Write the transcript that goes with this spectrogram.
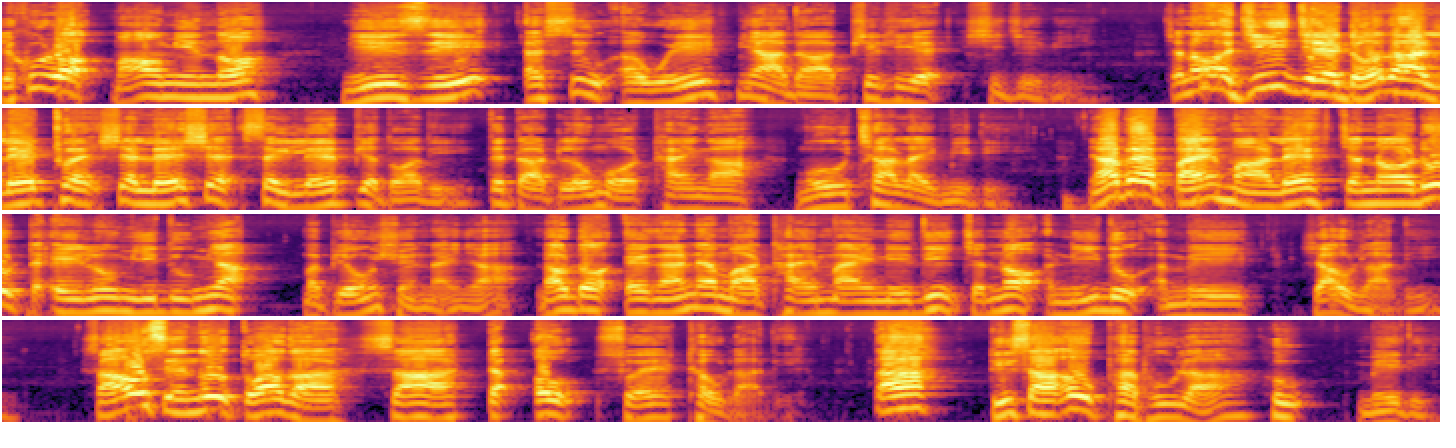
ယခုတော့မအောင်မြင်သော မြေစေးအစုအဝေးမျှတာဖြစ်လျက်ရှိကြပြီ။ကျွန်တော်အကြီးအကျယ်ဒေါသလဲထွက်ရှက်လဲရှက်စိတ်လဲပြတ်သွားသည်တစ်တာတစ်လုံးပေါ်ထိုင်ကာငိုချလိုက်မိသည်ညဘက်ပိုင်းမှာလဲကျွန်တော်တို့တအိမ်လုံးမြည်သူမျှမပြုံးရွှင်နိုင်ကြနောက်တော့အေကန်းထဲမှာထိုင်မှန်နေသည့်ကျွန်တော်အနီးသို့အမေရောက်လာသည်စာအုပ်စင်သို့တွားကာစာတအုပ်ဆွဲထုတ်လာသည်သားဒီစာအုပ်ဖတ်ဘူးလားဟုမေးသည်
